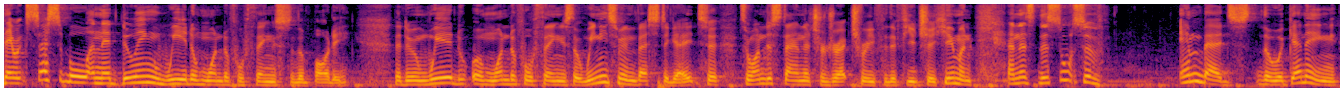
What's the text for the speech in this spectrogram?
they're accessible and they're doing weird and wonderful things to the body. They're doing weird and wonderful things that we need to investigate to, to understand the trajectory for the future human. And there's, there's sorts of embeds that we're getting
